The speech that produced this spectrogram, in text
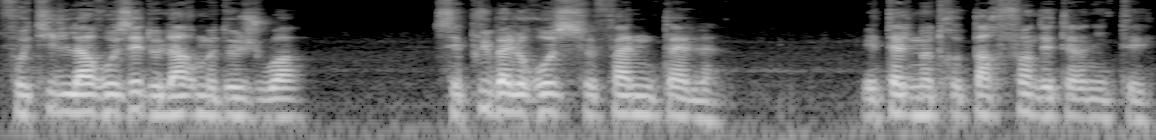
Faut-il l'arroser de larmes de joie? Ses plus belles roses se fanent-elles? Est-elle notre parfum d'éternité?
